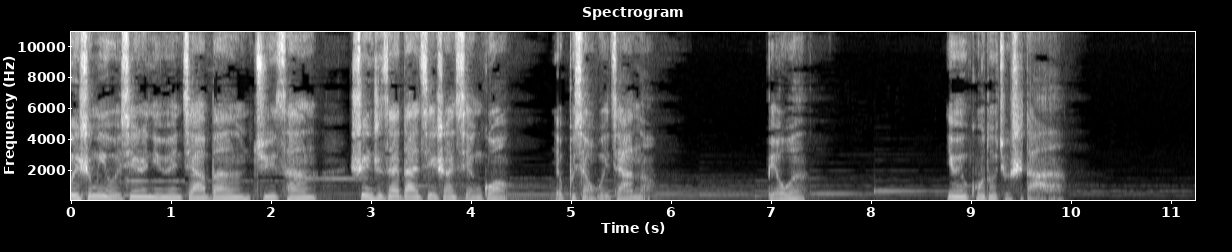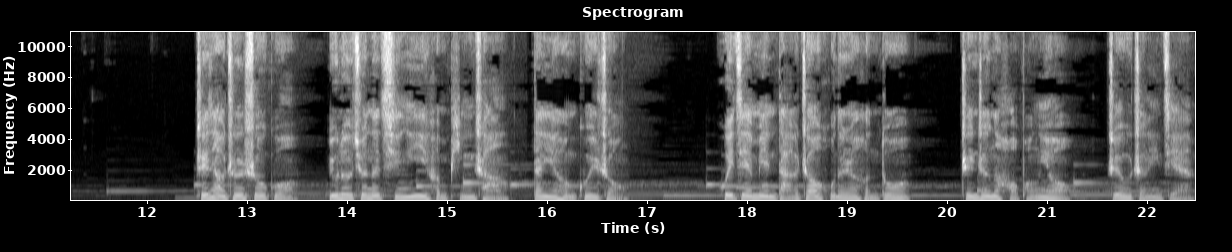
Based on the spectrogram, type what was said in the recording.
为什么有些人宁愿加班、聚餐，甚至在大街上闲逛，也不想回家呢？别问。因为孤独就是答案。陈小春说过，娱乐圈的情谊很平常，但也很贵重。会见面打个招呼的人很多，真正的好朋友只有郑伊健。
